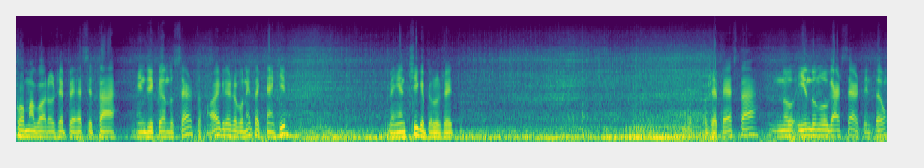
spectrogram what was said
Como agora o GPS está indicando certo, olha a igreja bonita que tem aqui. Bem antiga pelo jeito. O GPS está indo no lugar certo, então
